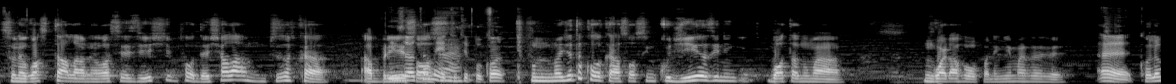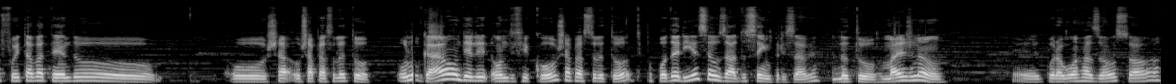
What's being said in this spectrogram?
Se o negócio tá lá, o negócio existe, pô, deixa lá, não precisa ficar abrir Exatamente, só. É. tipo, quan- Tipo, não adianta colocar só cinco dias e ninguém bota numa. um guarda-roupa, ninguém mais vai ver. É, quando eu fui tava tendo o, cha o chapéu seletor. O lugar onde ele onde ficou o chapéu seletor, tipo, poderia ser usado sempre, sabe? No tour, mas não. É, por alguma razão só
